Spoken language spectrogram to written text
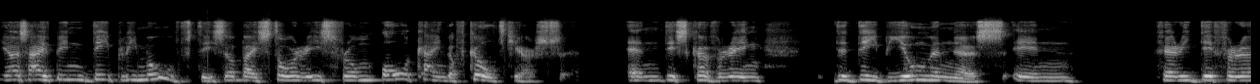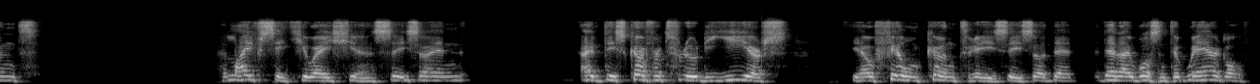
Yes, I've been deeply moved so by stories from all kind of cultures and discovering the deep humanness in very different life situations. And I've discovered through the years, you know, film countries so that, that I wasn't aware of.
